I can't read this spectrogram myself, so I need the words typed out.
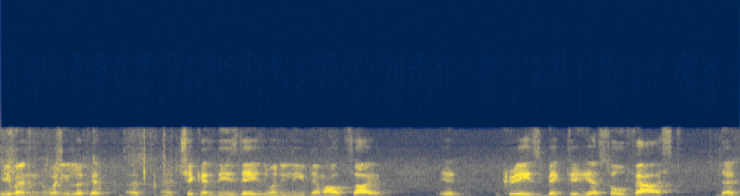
Even when you look at a, a chicken these days, when you leave them outside, it creates bacteria so fast that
